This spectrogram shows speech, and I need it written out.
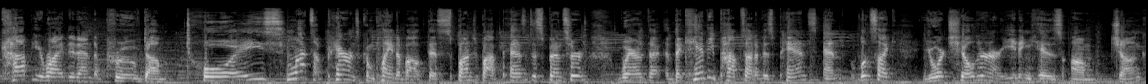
copyrighted and approved um, toys. Lots of parents complained about this SpongeBob Pez dispenser where the, the candy pops out of his pants and looks like your children are eating his um, junk.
